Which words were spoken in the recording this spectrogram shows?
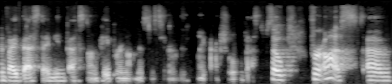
And by best, I mean best on paper, not necessarily like actual best. So for us, um,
